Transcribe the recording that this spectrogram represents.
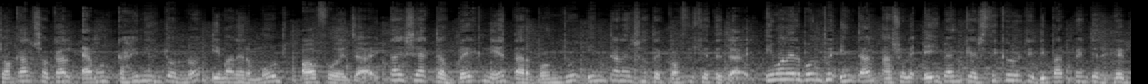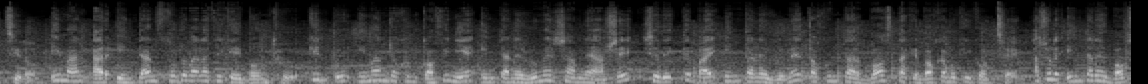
সকাল সকাল এমন কাহিনীর জন্য ইমানের মুড অফ হয়ে যায়। তাই সে একটা ব্রেক নিয়ে তার বন্ধু ইন্টার্নের সাথে কফি খেতে যায়। ইমানের বন্ধু ইন্টার্ন আসলে এই ব্যাংকের সিকিউরিটি ডিপার্টমেন্টের হেড ছিল। ইমান আর ইন্টার্ন ছোটবেলা থেকেই বন্ধু। কিন্তু ইমান যখন কফি নিয়ে ইন্টার্নের রুমের সামনে আসে সে দেখতে পায় ইন্টার্নের রুমে তখন তার বস তাকে বকাবকি করছে। আসলে ইন্টার্নের বস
